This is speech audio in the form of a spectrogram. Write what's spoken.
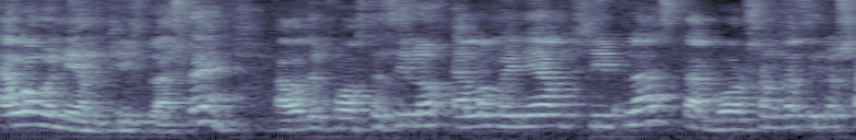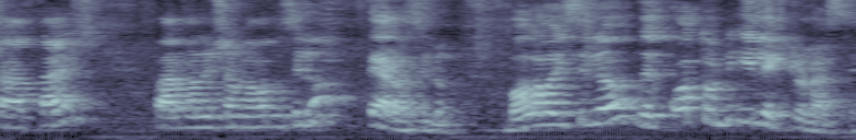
অ্যালুমিনিয়াম থ্রি প্লাস হ্যাঁ? আমাদের প্রশ্ন ছিল অ্যালুমিনিয়াম থ্রি প্লাস, তার বর সংখ্যা ছিল সাতাইশ, পারমাণবিক সংখ্যা কত ছিল? তেরো ছিল। বলা হয়েছিল যে কতটি ইলেকট্রন আছে?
